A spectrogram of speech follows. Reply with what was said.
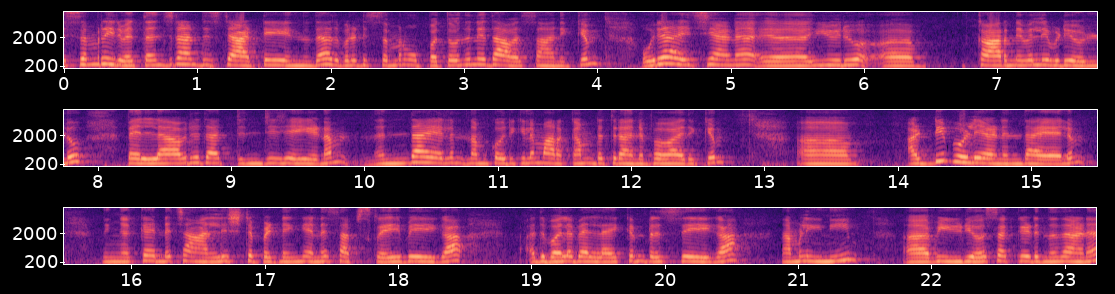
ഡിസംബർ ഇരുപത്തഞ്ചിനാണ് ഇത് സ്റ്റാർട്ട് ചെയ്യുന്നത്. അതുപോലെ ഡിസംബർ മുപ്പത്തൊന്നിന് ഇത് അവസാനിക്കും. ഒരാഴ്ചയാണ് ഈ ഒരു കാർണിവൽ ഇവിടെയുള്ളൂ അപ്പം എല്ലാവരും ഇത് അറ്റൻഡ് ചെയ്യണം. എന്തായാലും നമുക്ക് ഒരിക്കലും മറക്കാൻ പറ്റാത്തൊരു അനുഭവമായിരിക്കും. അടിപൊളിയാണ്. എന്തായാലും നിങ്ങൾക്ക് എന്റെ ചാനൽ ഇഷ്ടപ്പെട്ടെങ്കിൽ എന്നെ സബ്സ്ക്രൈബ് ചെയ്യുക അതുപോലെ ബെല്ലൈക്കൺ പ്രസ് ചെയ്യുക. നമ്മൾ ഇനിയും വീഡിയോസൊക്കെ ഇടുന്നതാണ്.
